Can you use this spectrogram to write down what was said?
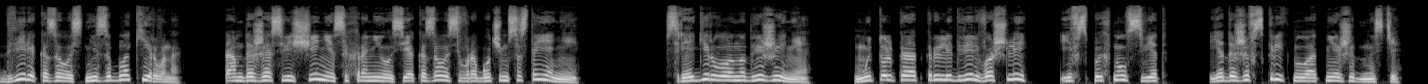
дверь оказалась не заблокирована. Там даже освещение сохранилось и оказалось в рабочем состоянии. Среагировала на движение. Мы только открыли дверь, вошли, и вспыхнул свет. Я даже вскрикнула от неожиданности.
